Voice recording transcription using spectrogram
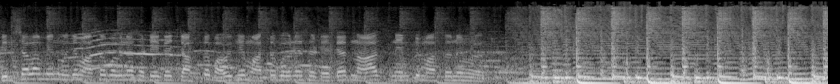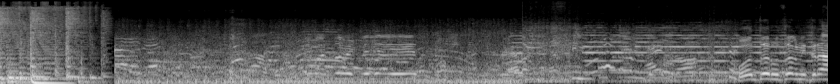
तिरशाला मेन म्हणजे मासं बघण्यासाठी येते जास्त भाविक हे मासं बघण्यासाठी येतात ना आज नेमकी मासं नाही मिळत. फोन तर उचल मित्रा.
